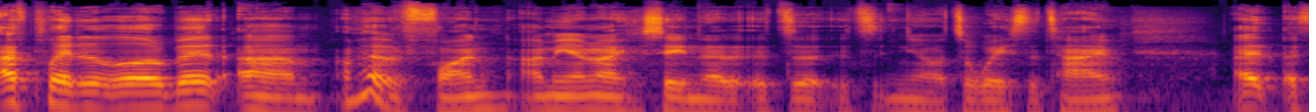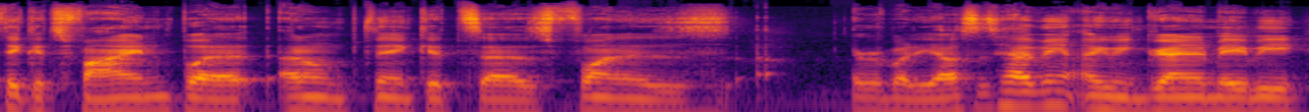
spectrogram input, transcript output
I've played it a little bit. Um, I'm having fun. I mean, I'm not saying that it's a it's you know it's a waste of time. I, I think it's fine, but I don't think it's as fun as everybody else is having. I mean, granted, maybe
